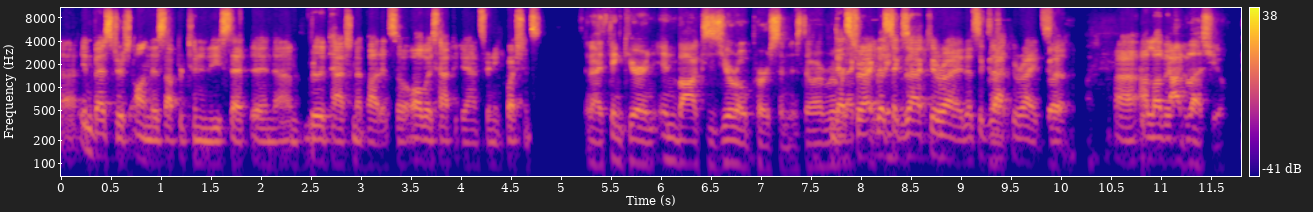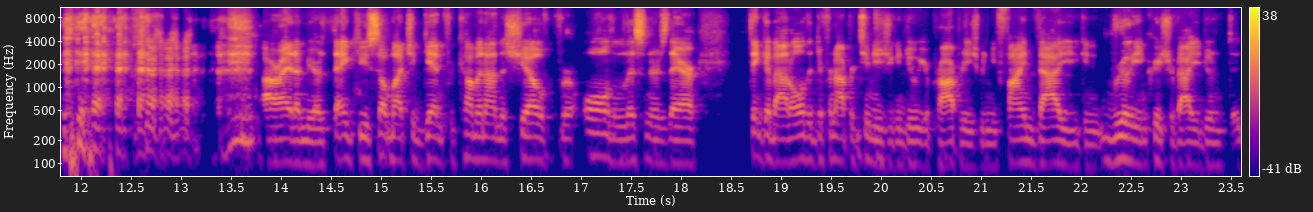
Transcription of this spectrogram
uh, investors on this opportunity set, and I'm really passionate about it. So always happy to answer any questions. And I think you're an inbox zero person. Is that I remember? That's that right. That's exactly right. That's exactly right. So uh, I love it. God bless you. all right, Emir. Thank you so much again for coming on the show. For all the listeners there, think about all the different opportunities you can do with your properties. When you find value, you can really increase your value doing a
